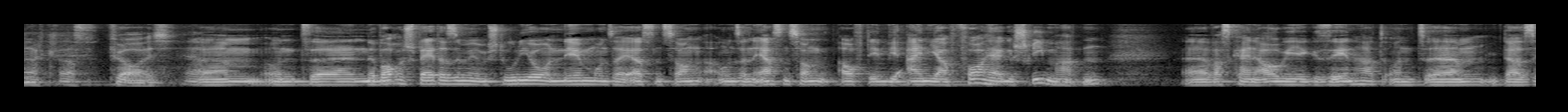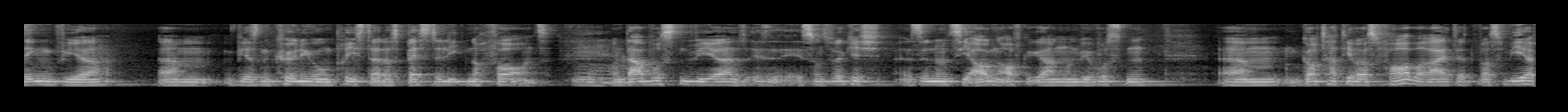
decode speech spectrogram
Ja, krass. für euch. Ja. Ähm, und äh, eine Woche später sind wir im Studio und nehmen unseren ersten Song, unseren ersten Song auf, den wir ein Jahr vorher geschrieben hatten, äh, was kein Auge je gesehen hat. Und ähm, da singen wir, ähm, wir sind Könige und Priester, das Beste liegt noch vor uns. Und da wussten wir, ist, ist uns wirklich, sind uns die Augen aufgegangen und wir wussten, ähm, Gott hat hier was vorbereitet, was wir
